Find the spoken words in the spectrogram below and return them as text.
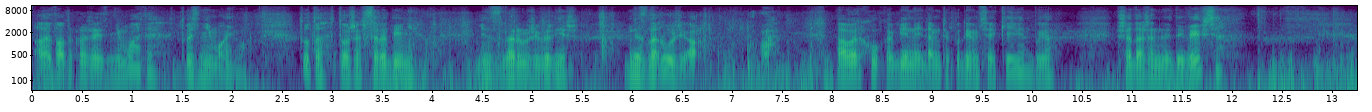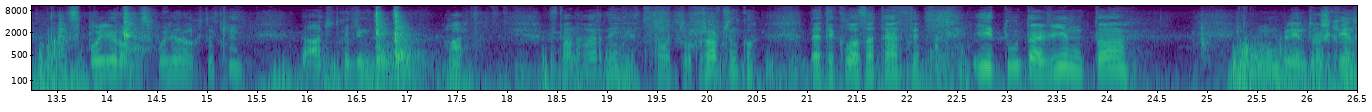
Але тато каже, знімати, то знімаємо. Тут теж всередині він знаружі, верніше, не знаружі, а наверху кабіни йдемо подивимося, який він, бо я ще навіть не дивився. Так, спойлерок, спойлерок такий. А тут кабінка гарна. Стан гарний. Тут, от ржавчинку, де текло затерти. І тут він та. Ну, блін, трошки він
